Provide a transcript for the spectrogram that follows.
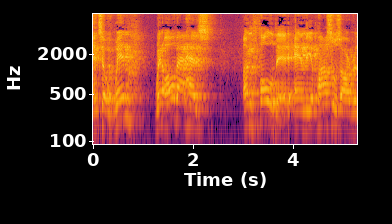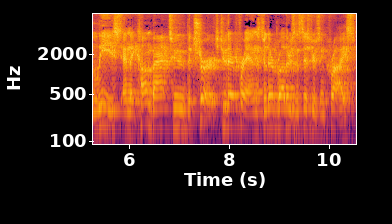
And so when when all that has unfolded and the apostles are released and they come back to the church, to their friends, to their brothers and sisters in Christ,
